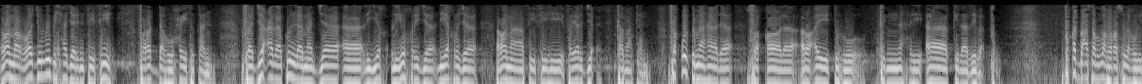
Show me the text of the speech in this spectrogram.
رمى الرجل بحجر في فيه فرده حيث كان. فجعل كلما جاء ليخرج ليخرج رمى في فيه فيرجع كما كان. فقلت ما هذا؟ فقال رأيته في النهر آكل الربا. فقد بعث الله رسوله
